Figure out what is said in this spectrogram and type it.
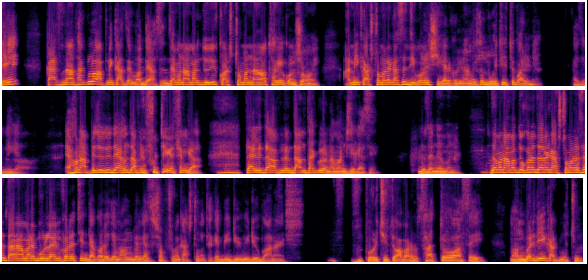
যে কাজ না থাকলেও আপনি কাজের মধ্যে আছেন। যেমন আমার যদি কাস্টমার নাও থাকে কোন সময় আমি কাস্টমারের কাছে জীবনে স্বীকার করি না। আমি তো বইতেই তো পারি না কাজের দিকে এখন আপনি যদি দেখেন যে আপনি ফুটে গেছেন গা তাহলে তো আপনার দাম থাকল না মানুষের কাছে। বুঝেন না মানে? যেমন আমার দোকানে যারা কাস্টমার আছে তারা আমার মূল্যায়ন করে চিন্তা করে যে মামুনের কাছে সবসময় কাস্টমার থাকে ভিডিও ভিডিও বানায়। পরিচিত আবার ছাত্র আছে। মামুনবার দিয়ে কাটবো চুল।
